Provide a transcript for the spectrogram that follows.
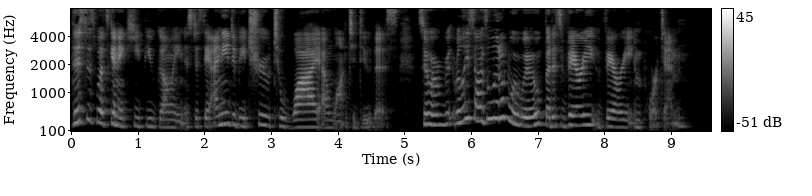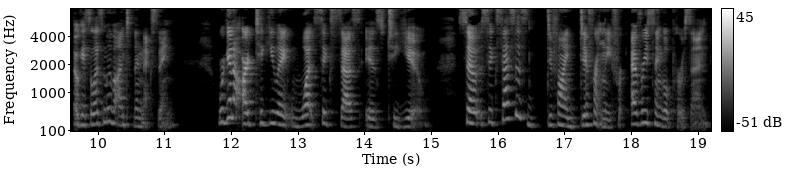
this is what's going to keep you going is to say, I need to be true to why I want to do this. So it really sounds a little woo woo, but it's very, very important. Okay, so let's move on to the next thing. We're going to articulate what success is to you. So, success is defined differently for every single person.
